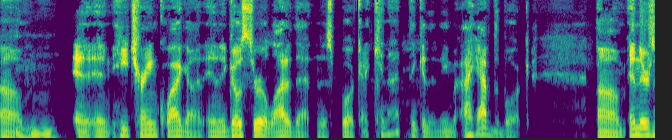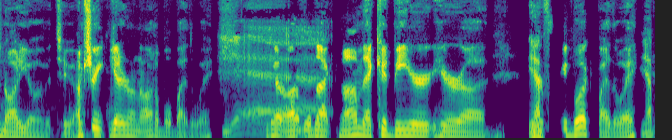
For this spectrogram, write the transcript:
um, Mhm. and and he trained Qui Gon, and it goes through a lot of that in this book. I cannot think of the name. I have the book, um, and there's an audio of it too. I'm sure you can get it on Audible, by the way. Yeah. You got audible.com. That could be your your uh, your free book, by the way. Yep.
